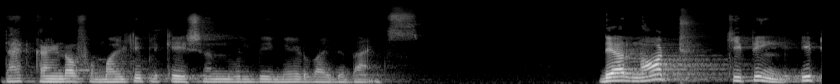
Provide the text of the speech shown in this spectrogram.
That kind of multiplication will be made by the banks. They are not keeping it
